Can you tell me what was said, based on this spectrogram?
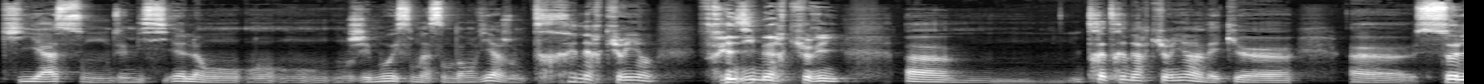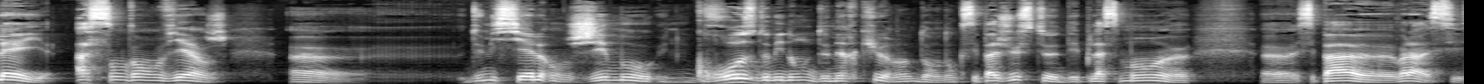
qui a son demi-ciel en, Gémeaux et son ascendant en Vierge, donc très mercurien. Freddie Mercury, très très mercurien avec Soleil, ascendant en Vierge, demi-ciel en Gémeaux, une grosse dominante de Mercure. Hein, donc c'est pas juste des placements, euh, euh, c'est pas euh, voilà, c'est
